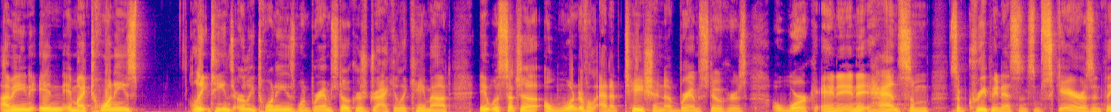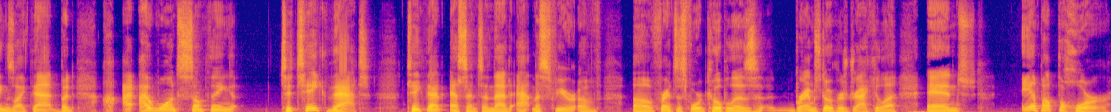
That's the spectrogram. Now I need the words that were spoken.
I mean, in, in my 20s, late teens, early 20s, when Bram Stoker's Dracula came out, it was such a, a wonderful adaptation of Bram Stoker's uh, work, and, and it had some some creepiness and some scares and things like that. But I, I want something to take that, take that essence and that atmosphere of of Francis Ford Coppola's uh, Bram Stoker's Dracula and amp up the horror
